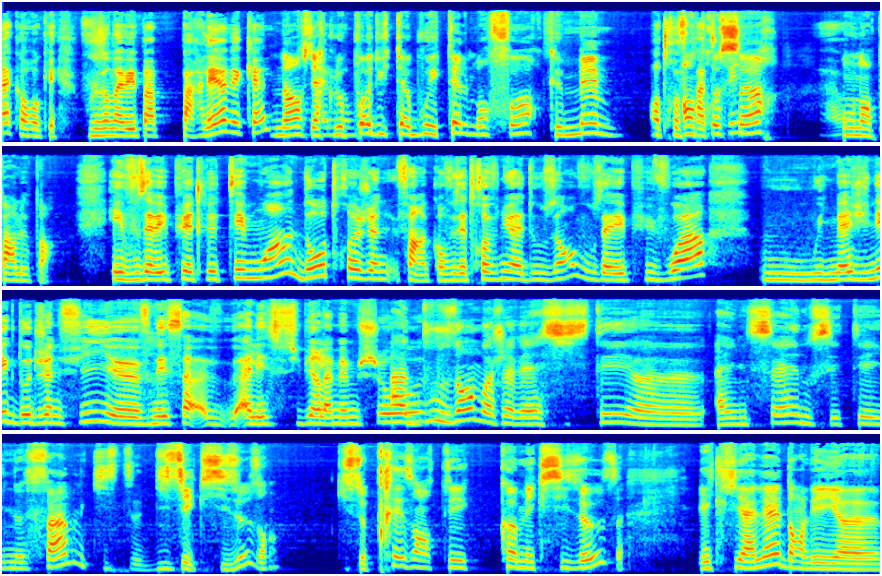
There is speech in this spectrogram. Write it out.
D'accord, ok. Vous en avez pas parlé avec elle? Non, c'est-à-dire que le poids du tabou est tellement fort que même Entre entre sœurs. On n'en parle pas. Et vous avez pu être le témoin d'autres jeunes. Enfin, quand vous êtes revenu à 12 ans, vous avez pu voir ou imaginer que d'autres jeunes filles euh, venaient ça, allaient subir la même chose? À 12 ans, moi, j'avais assisté euh, à une scène où c'était une femme qui se disait exciseuse, hein, qui se présentait comme exciseuse et qui allait dans les, euh,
